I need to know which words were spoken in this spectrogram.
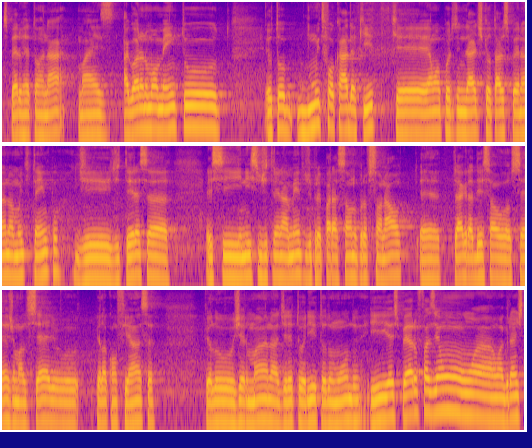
Espero retornar, mas agora no momento eu estou muito focado aqui, que é uma oportunidade que eu estava esperando há muito tempo de, de ter essa esse início de treinamento, de preparação no profissional. É, agradeço ao, ao Sérgio Malucélio pela confiança, pelo Germano, a diretoria e todo mundo. E eu espero fazer um, uma, uma, grande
